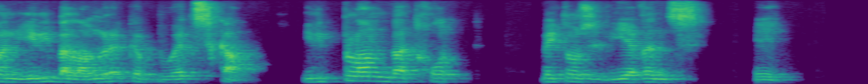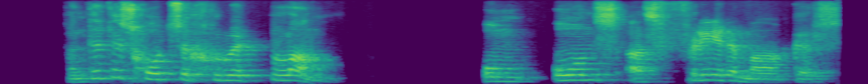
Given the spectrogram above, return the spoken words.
van hierdie belangrike boodskap, hierdie plan wat God met ons lewens het. Want dit is God se groot plan om ons as vredemakers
